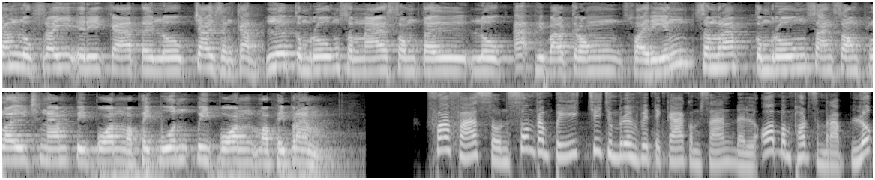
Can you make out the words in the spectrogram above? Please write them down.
ចាំលោកស្រីរាយការណ៍ទៅលោកចៅសង្កាត់លើកគម្រោងសំណើសុំទៅលោកអភិបាលក្រុងស្វាយរៀងសម្រាប់គម្រោងសាងសង់ផ្លូវឆ្នាំ2024-2025 Fafa 007ជាជំរើសវេទិកាកំសាន្តដែលល្អបំផុតសម្រាប់លោក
